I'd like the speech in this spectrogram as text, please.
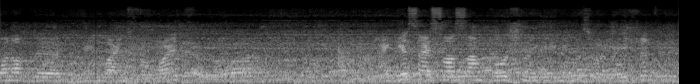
One of the main lines for white. I guess I saw some portion again in this variation.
